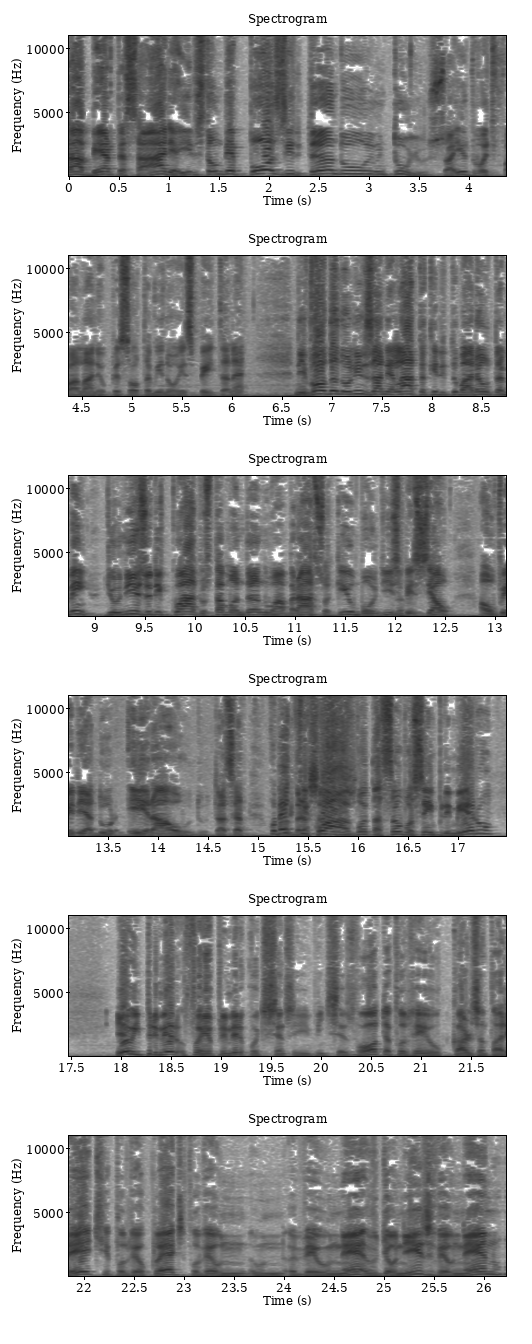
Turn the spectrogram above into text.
tá aberta essa área e eles estão depositando entulhos. Aí eu vou te falar, né? O pessoal também não respeita, né? Nivaldo Andolino Zanelato aqui de Tubarão também. Dionísio de Quadros está mandando um abraço aqui, um bom dia especial ao vereador Heraldo, tá certo? Como é que ficou a votação? Você em primeiro? Eu, em primeiro, foi o primeiro com 826 votos, depois veio o Carlos Amparete, depois veio o Clédio, depois veio o, o, veio o, ne, o Dionísio, veio o Neno.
